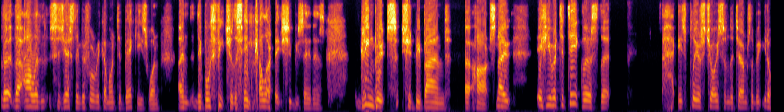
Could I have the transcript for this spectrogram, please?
that, that Alan suggesting before we come on to Becky's one, and they both feature the same colour. It should be said is green boots should be banned at Hearts. Now, if you were to take this that it's players' choice on the terms of the boot. You know,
